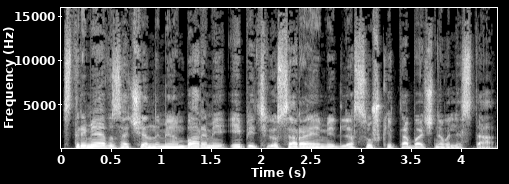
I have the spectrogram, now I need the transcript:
с тремя высоченными амбарами и пятью сараями для сушки табачного листа.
